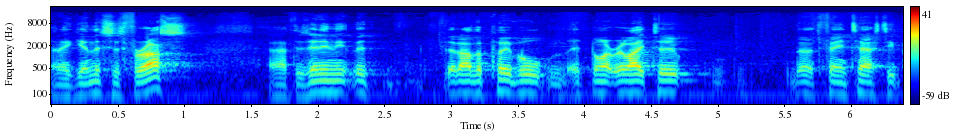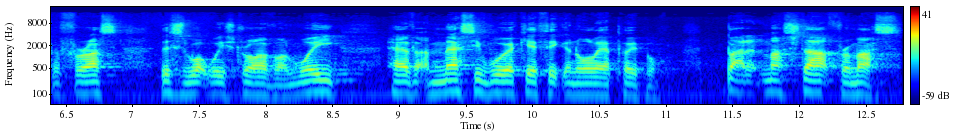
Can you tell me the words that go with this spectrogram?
And again, this is for us. Uh, if there's anything that, that other people it might relate to, that's fantastic. But for us, this is what we strive on. We have a massive work ethic in all our people, but it must start from us.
